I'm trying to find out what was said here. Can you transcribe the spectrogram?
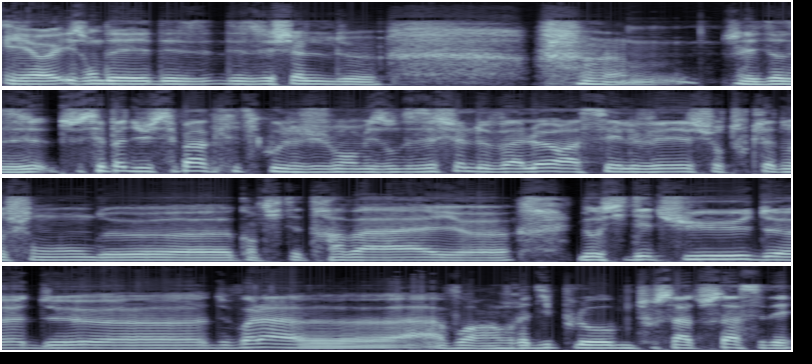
et ils ont des échelles de j'allais dire c'est pas du c'est pas un critique ou un jugement mais ils ont des échelles de valeur assez élevées sur toute la notion de euh, quantité de travail euh, mais aussi d'études de euh, de voilà euh, avoir un vrai diplôme tout ça tout ça c'est des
